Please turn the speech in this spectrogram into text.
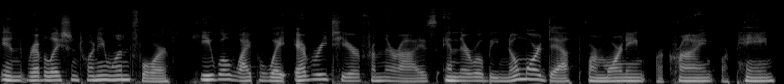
In Revelation 21 4, he will wipe away every tear from their eyes, and there will be no more death, or mourning, or crying, or pain.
